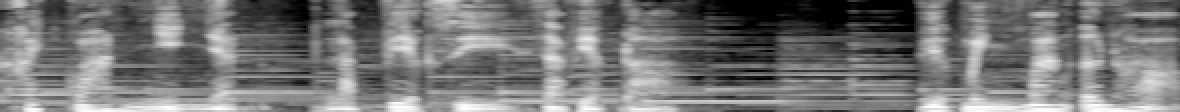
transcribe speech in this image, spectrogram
khách quan nhìn nhận là việc gì ra việc đó. Việc mình mang ơn họ,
